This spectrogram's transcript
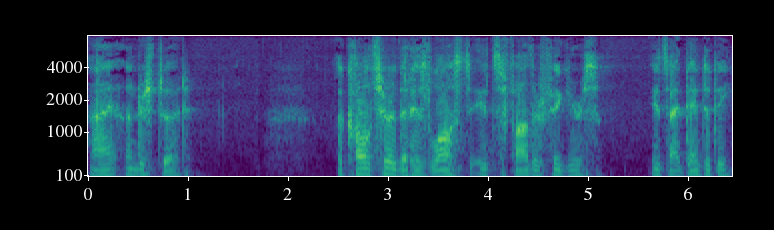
I understood. A culture that has lost its father figures, its identity,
